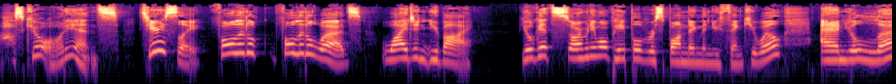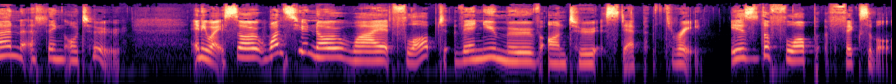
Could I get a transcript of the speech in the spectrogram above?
ask your audience. Seriously, four little, four little words. Why didn't you buy? You'll get so many more people responding than you think you will, and you'll learn a thing or two. Anyway, so once you know why it flopped, then you move on to step three. Is the flop fixable?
